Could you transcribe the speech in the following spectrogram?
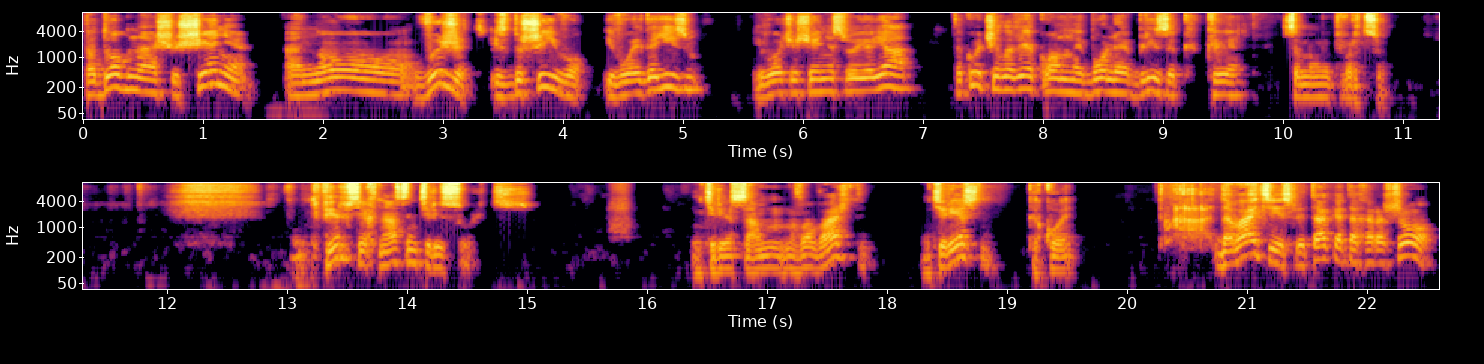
Подобное ощущение, оно выжит из души его, его эгоизм, его ощущение свое «я». Такой человек, он наиболее близок к самому Творцу. Теперь всех нас интересует. Интерес самого важный. Интересно. Какой? Давайте, если так, это хорошо.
